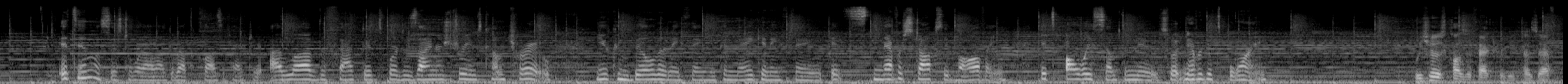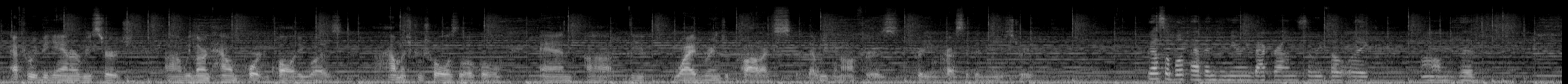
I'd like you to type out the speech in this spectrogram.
It's endless as to what I like about the Closet Factory. I love the fact it's where designers' dreams come true. You can build anything, you can make anything. It never stops evolving. It's always something new, so it never gets boring. We chose Closet Factory because after we began our research, uh, we learned how important quality was, uh, how much control is local, and uh, the wide range of products that we can offer is pretty impressive in the industry. We also both have engineering backgrounds, so we felt like um, the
